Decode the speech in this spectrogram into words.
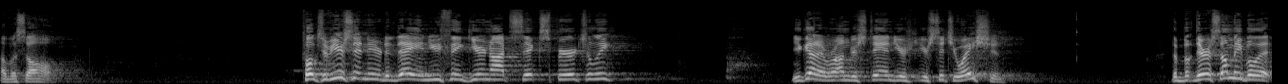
Of us all. Folks, if you're sitting here today and you think you're not sick spiritually, you got to understand your, your situation. The, there are some people that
